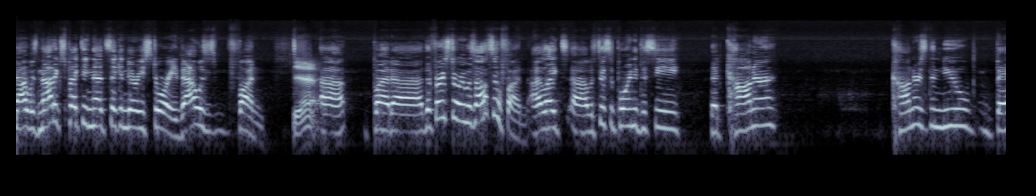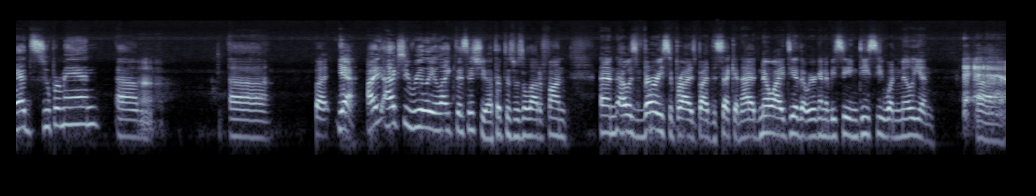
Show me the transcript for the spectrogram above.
I was not expecting that secondary story. That was fun. Yeah. Uh, but uh, the first story was also fun. I liked. uh, I was disappointed to see that Connor. Connor's the new bad Superman. Um, uh, but yeah, I actually really liked this issue. I thought this was a lot of fun, and I was very surprised by the second. I had no idea that we were going to be seeing DC One Million. Uh,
